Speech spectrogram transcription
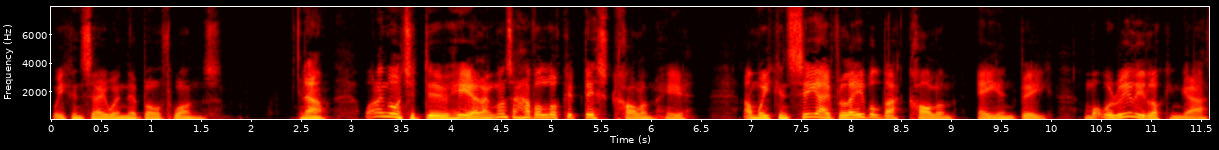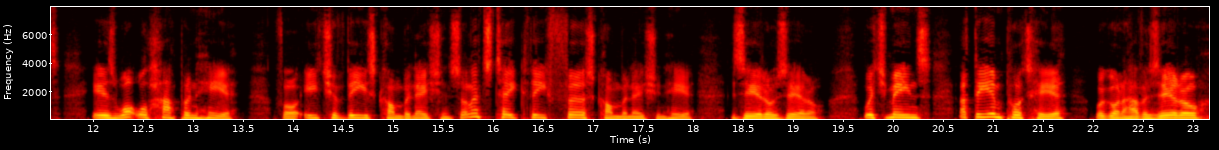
we can say when they're both 1s. Now what I'm going to do here, I'm going to have a look at this column here. And we can see I've labelled that column A and B. And what we're really looking at is what will happen here for each of these combinations. So let's take the first combination here, 0, 0. which means at the input here we're going to have a 0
